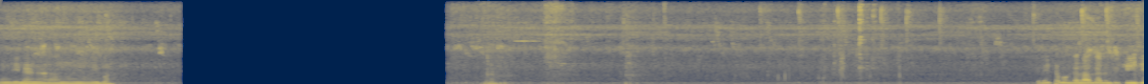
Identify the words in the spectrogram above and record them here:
Hindi na na ano yung iba. Ganito mag-alaga ng PPD.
